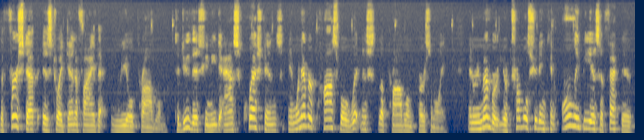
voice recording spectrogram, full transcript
The first step is to identify the real problem. To do this, you need to ask questions and whenever possible, witness the problem personally. And remember, your troubleshooting can only be as effective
